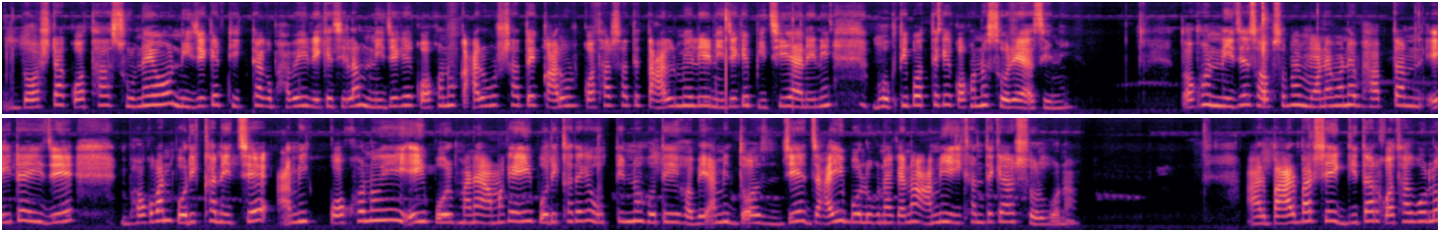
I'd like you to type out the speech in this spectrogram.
দশটা কথা শুনেও নিজেকে ঠিকঠাকভাবেই রেখেছিলাম। নিজেকে কখনো কারুর সাথে, কারুর কথার সাথে তাল মিলিয়ে নিজেকে পিছিয়ে আনিনি। ভক্তিপথ থেকে কখনো সরে আসিনি। তখন নিজে সবসময় মনে মনে ভাবতাম, এইটাই যে ভগবান পরীক্ষা নিচ্ছে, আমি কখনোই এই মানে আমাকে এই পরীক্ষা থেকে উত্তীর্ণ হতেই হবে। আমি দশ, যে যাই বলুক না কেন, আমি এইখান থেকে আর সরবো না। আর বারবার সেই গীতার কথাগুলো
